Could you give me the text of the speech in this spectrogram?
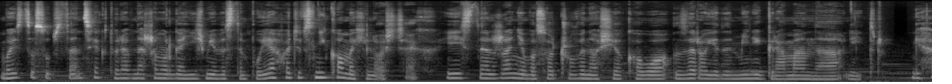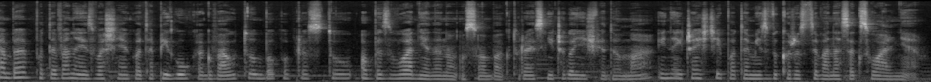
Bo jest to substancja, która w naszym organizmie występuje, choć w znikomych ilościach. Jej stężenie w osoczu wynosi około 0,1 mg na litr. GHB podawane jest właśnie jako ta pigułka gwałtu, bo po prostu obezwładnia daną osobę, która jest niczego nieświadoma i najczęściej potem jest wykorzystywana seksualnie.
